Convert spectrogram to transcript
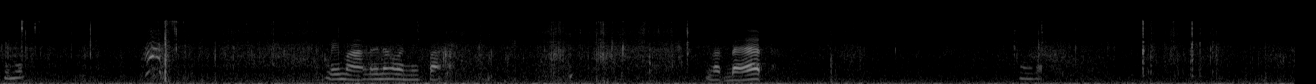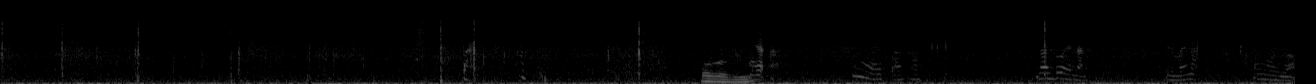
พี่นิดไม่มาเลยนะวันนี้ปะ not bad Probably. นี่ไงปะคะนั่นด้วยนะเห็นไหมน่ะข้างบนเหรอ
